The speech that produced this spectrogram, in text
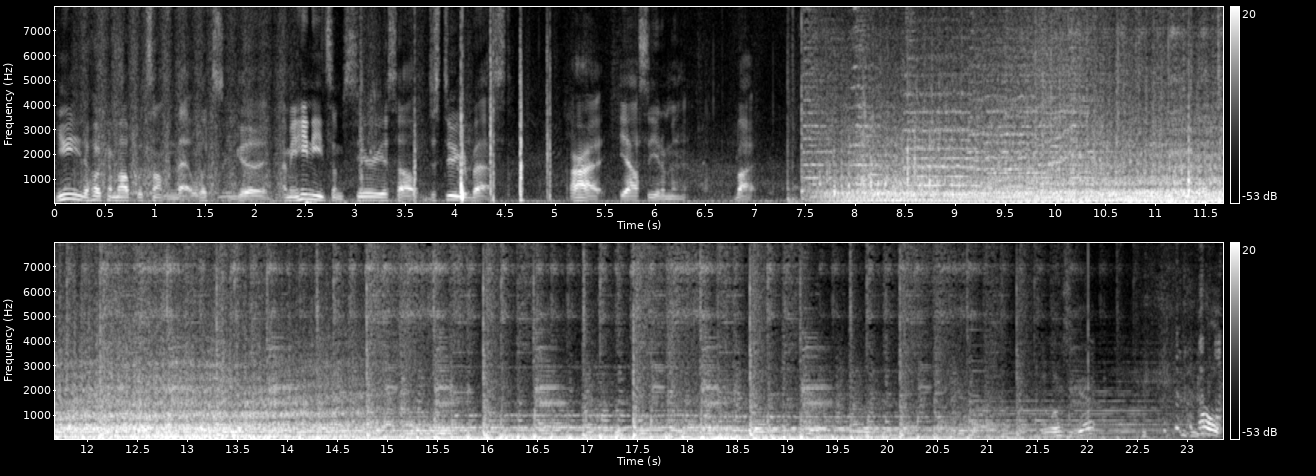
You need to hook him up with something that looks good. I mean, he needs some serious help. Just do your best. All right. Yeah, I'll see you in a minute. Bye. Looks good. oh,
